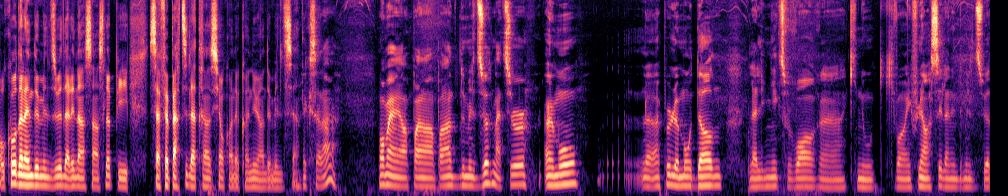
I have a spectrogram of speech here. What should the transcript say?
au cours de l'année 2018 d'aller dans ce sens-là. Puis ça fait partie de la transition qu'on a connue en 2017. Excellent. Bon, ben, en- pendant, pendant 2018, Mathieu, un mot, un peu le mot d'ordre, la lignée que tu veux voir euh, qui, nous, qui va influencer l'année 2018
